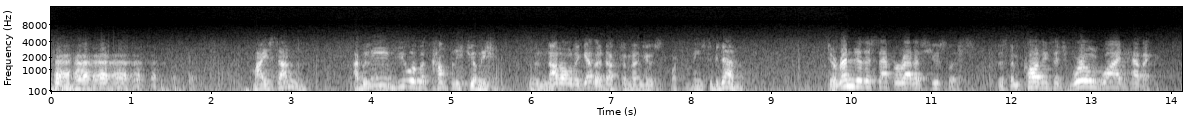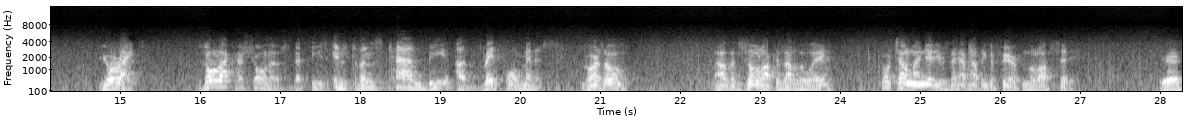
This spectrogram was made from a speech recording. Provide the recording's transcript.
My son, I believe you have accomplished your mission. Not altogether, Dr. Manyus. What remains to be done? To render this apparatus useless It has been causing such worldwide havoc. You're right. Zolok has shown us that these instruments can be a dreadful menace. Gorzo, now that Zolok is out of the way, go tell my natives they have nothing to fear from the lost city. Yes,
